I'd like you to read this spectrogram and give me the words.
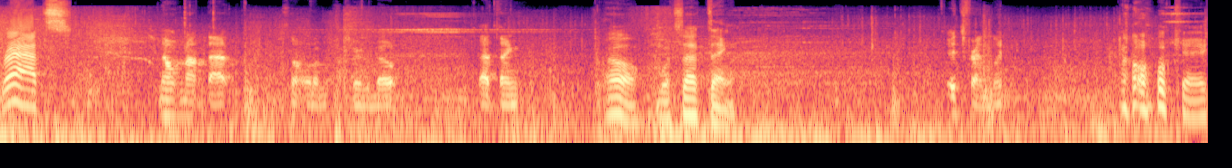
Rats! No, not that. That's not what I'm concerned about. That thing. Oh, what's that thing? It's friendly. Oh, okay.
